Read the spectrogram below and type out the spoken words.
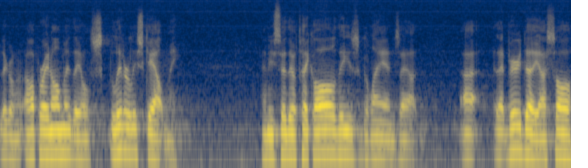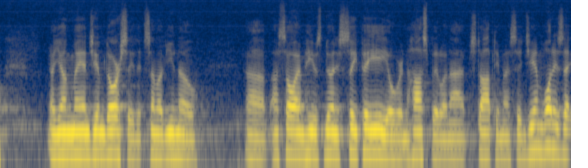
they're going to operate on me. They'll literally scalp me. And he said they'll take all these glands out. I, that very day, I saw a young man, Jim Dorsey, that some of you know. Uh, I saw him, he was doing his CPE over in the hospital, and I stopped him. I said, Jim, what is that?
